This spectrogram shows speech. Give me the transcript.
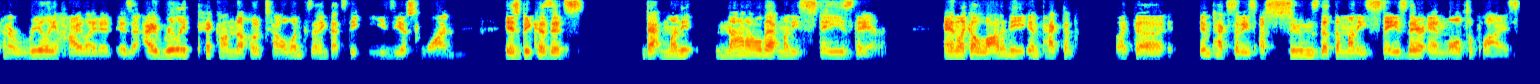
kind of really highlight it is I really pick on the hotel one because I think that's the easiest one, is because it's that money. Not all that money stays there, and like a lot of the impact of like the impact studies assumes that the money stays there and multiplies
